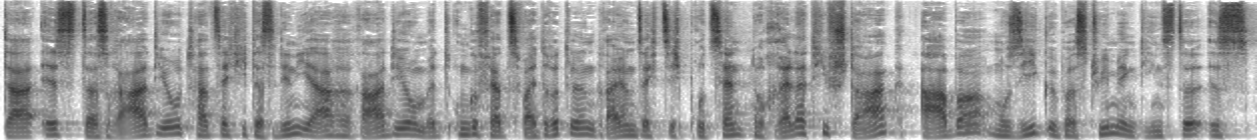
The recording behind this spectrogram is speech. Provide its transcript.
da ist das Radio tatsächlich das lineare Radio mit ungefähr zwei Dritteln, 63 Prozent noch relativ stark, aber Musik über Streamingdienste ist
